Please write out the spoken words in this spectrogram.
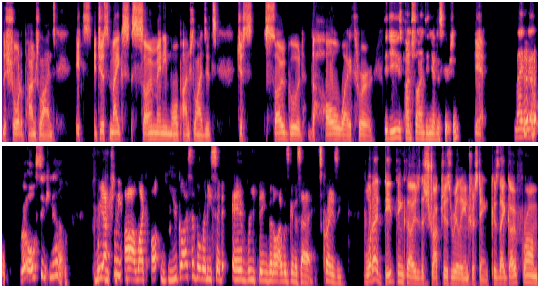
the shorter punchlines. It's it just makes so many more punchlines. It's just so good the whole way through. Did you use punchlines in your description? Yeah. Mate, we're, all- we're all syncing up. We actually are like uh, you guys have already said everything that I was going to say. It's crazy. What I did think though is the structure is really interesting because they go from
